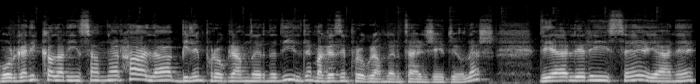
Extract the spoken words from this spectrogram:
Organik kalan insanlar hala bilim programlarını değil de magazin programlarını tercih ediyorlar. Diğerleri ise yani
